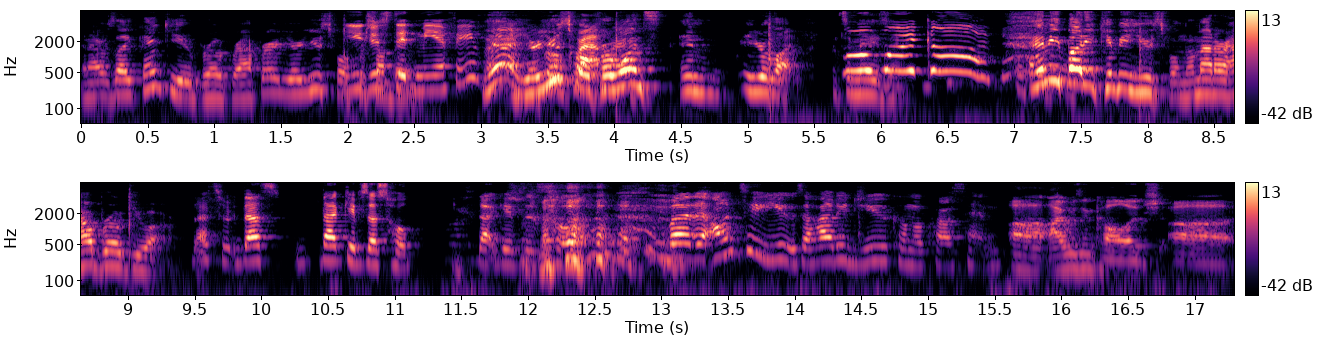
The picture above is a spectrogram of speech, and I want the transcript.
And I was like, "Thank you, broke rapper. You're useful." you for just something. did me a favor. Yeah, you're Broke useful for once in your life. It's Oh my god. Anybody can be useful, no matter how broke you are. That's that's that gives us hope. That gives us hope. but uh, on to you. So how did you come across him? Uh, I was in college uh,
